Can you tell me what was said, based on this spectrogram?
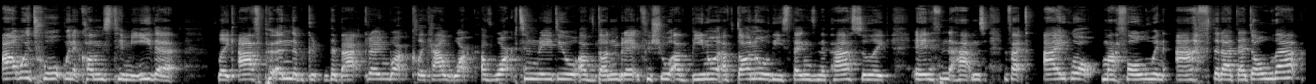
I would hope when it comes to me that like I've put in the, the background work. Like I work, I've worked in radio. I've done breakfast show. I've been on. I've done all these things in the past. So like anything that happens. In fact, I got my following after I did all that.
